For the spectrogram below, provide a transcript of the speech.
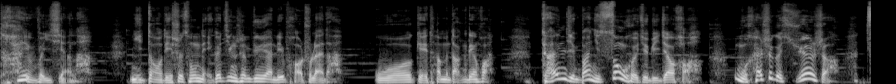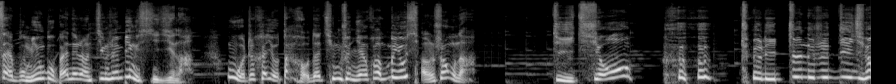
太危险了。你到底是从哪个精神病院里跑出来的？我给他们打个电话，赶紧把你送回去比较好。我还是个学生，再不明不白的让精神病袭击了，我这还有大好的青春年华没有享受呢。地球，呵呵，这里真的是地球。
